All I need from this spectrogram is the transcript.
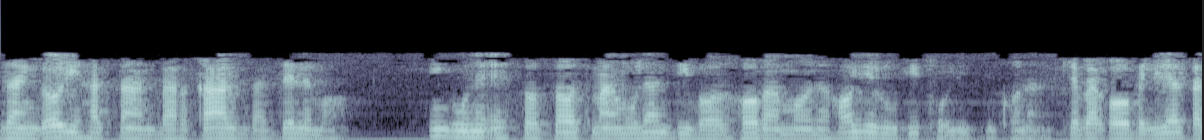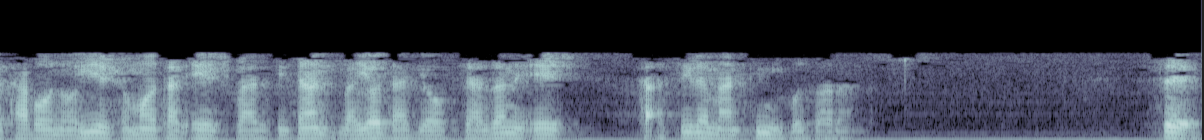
زنگاری هستند بر قلب و دل ما. این گونه احساسات معمولا دیوارها و مانه های روحی تولید می‌کنند که بر قابلیت و توانایی شما در عشق ورزیدن و یا دریافت کردن عشق تأثیر منفی می‌گذارند. سه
